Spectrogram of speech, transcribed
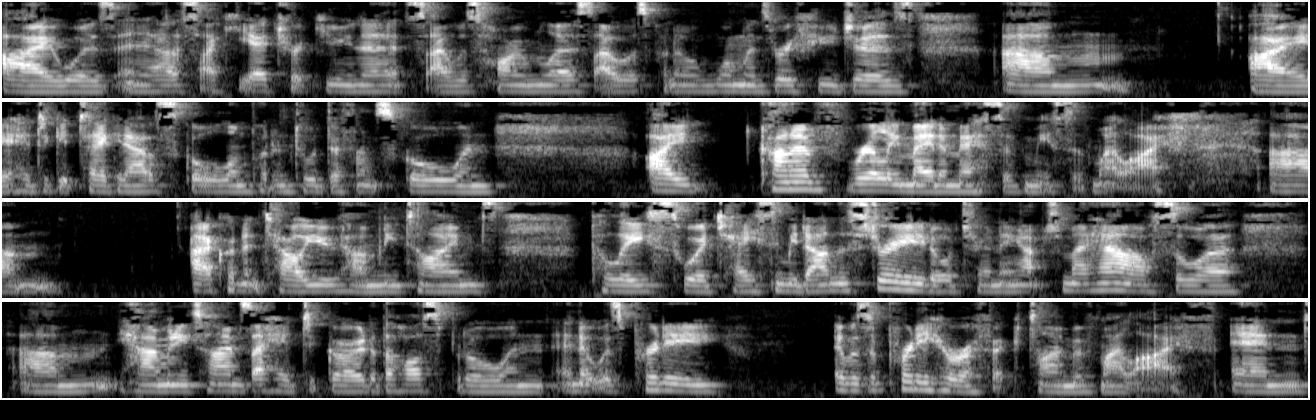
I was in out of psychiatric units, I was homeless, I was put in women's refuges. Um, I had to get taken out of school and put into a different school. And I kind of really made a massive mess of my life. Um, I couldn't tell you how many times police were chasing me down the street or turning up to my house or um, how many times I had to go to the hospital and, and it was pretty, it was a pretty horrific time of my life. And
